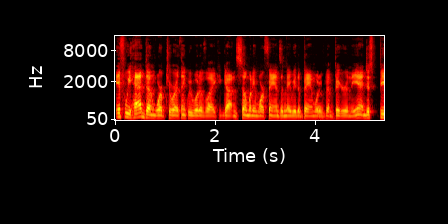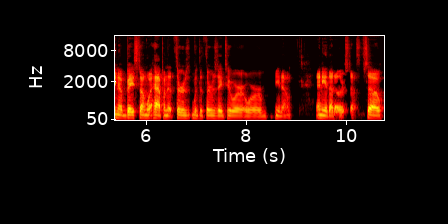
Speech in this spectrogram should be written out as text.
if we had done Warped Tour, I think we would have like gotten so many more fans, and maybe the band would have been bigger in the end. Just you know, based on what happened at Thursday with the Thursday tour, or you know, any of that other stuff. So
